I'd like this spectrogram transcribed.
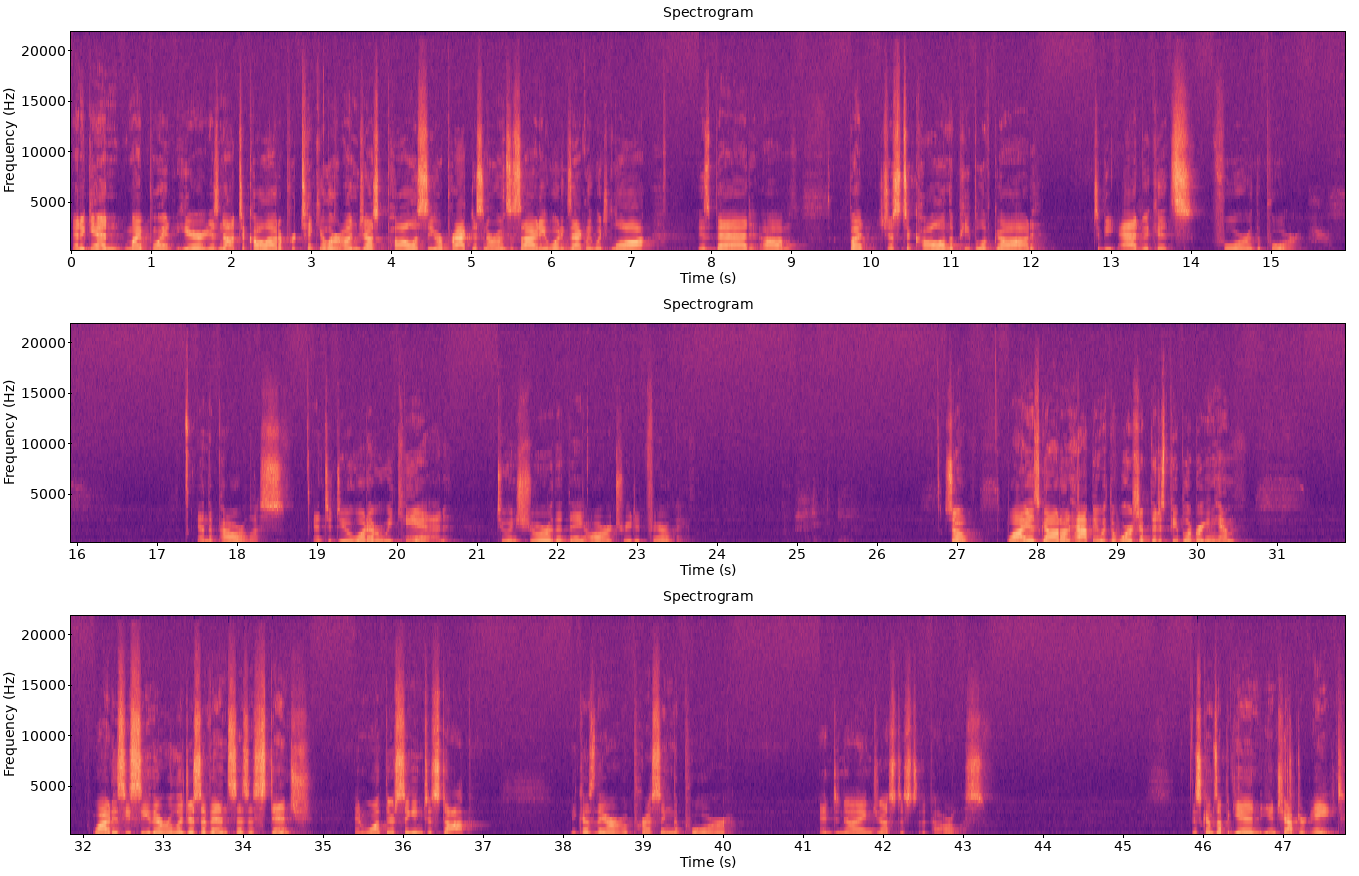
And again, my point here is not to call out a particular unjust policy or practice in our own society, what exactly, which law is bad, um, but just to call on the people of God to be advocates for the poor and the powerless, and to do whatever we can to ensure that they are treated fairly. So, why is God unhappy with the worship that his people are bringing him? Why does he see their religious events as a stench and want their singing to stop? Because they are oppressing the poor and denying justice to the powerless. This comes up again in chapter 8,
